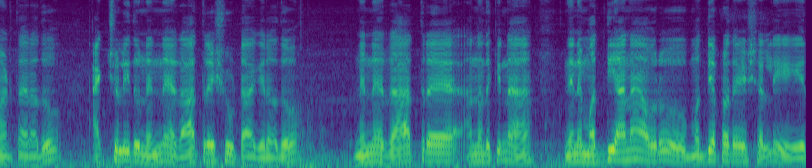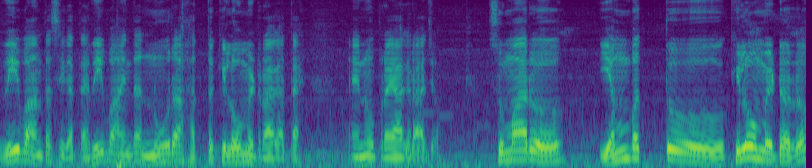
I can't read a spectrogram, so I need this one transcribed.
ಮಾಡ್ತಾ ಇರೋದು. ಆ್ಯಕ್ಚುಲಿ ಇದು ನಿನ್ನೆ ರಾತ್ರಿ ಶೂಟ್ ಆಗಿರೋದು. ನಿನ್ನೆ ರಾತ್ರಿ ಅನ್ನೋದಕ್ಕಿಂತ ನಿನ್ನೆ ಮಧ್ಯಾಹ್ನ ಅವರು ಮಧ್ಯಪ್ರದೇಶಲ್ಲಿ ರೀವಾ ಅಂತ ಸಿಗತ್ತೆ. ರೀವಾಯಿಂದ ನೂರ ಹತ್ತು ಕಿಲೋಮೀಟ್ರ್ ಆಗತ್ತೆ. ಏನು ಪ್ರಯಾಗರಾಜು. ಸುಮಾರು ಎಂಬತ್ತು ಕಿಲೋಮೀಟರು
